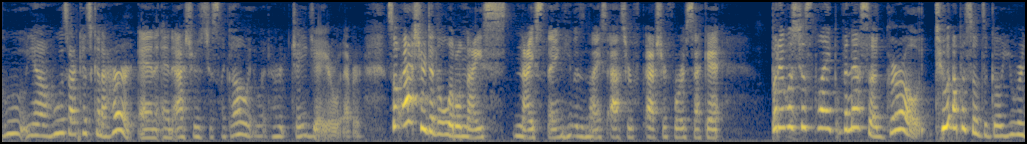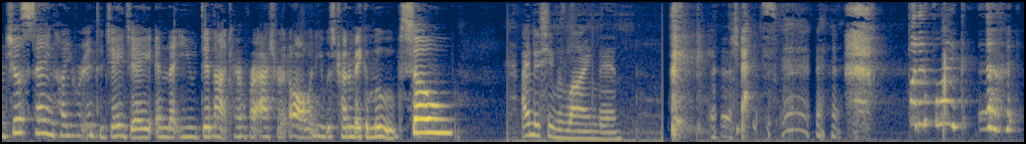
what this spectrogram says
who you know, who's our kiss gonna hurt? And and Asher Asher's just like, Oh, it would hurt JJ or whatever. So Asher did a little nice nice thing. He was nice Asher Asher for a second. But it was just like, Vanessa, girl, two episodes ago, you were just saying how you were into JJ and that you did not care for Asher at all when he was trying to make a move. So. I knew she was lying then. yes. but it's like.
